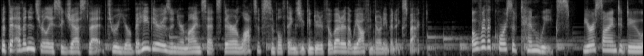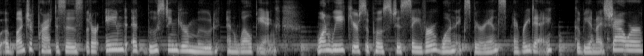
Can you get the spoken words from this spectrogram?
But the evidence really suggests that through your behaviors and your mindsets, there are lots of simple things you can do to feel better that we often don't even expect. Over the course of 10 weeks, you're assigned to do a bunch of practices that are aimed at boosting your mood and well being. One week, you're supposed to savor one experience every day. It could be a nice shower,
